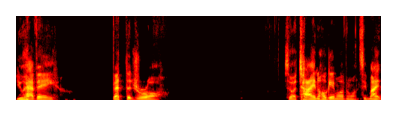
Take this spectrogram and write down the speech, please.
You have a bet the draw so a tie in the whole game 11 1. See, my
